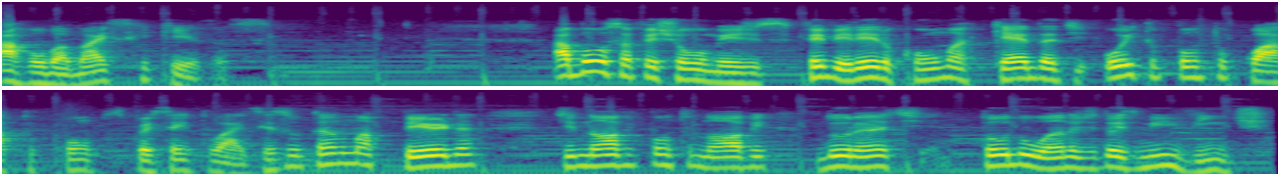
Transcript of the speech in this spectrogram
arroba mais riquezas. A bolsa fechou o mês de fevereiro com uma queda de 8,4 pontos percentuais, resultando uma perda de 9,9 durante todo o ano de 2020.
